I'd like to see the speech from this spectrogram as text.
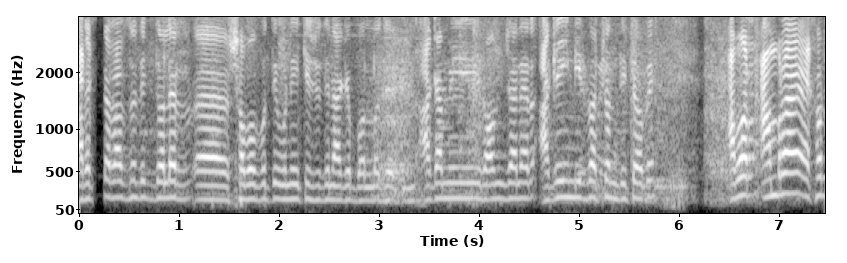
আরেকটা রাজনৈতিক দলের সভাপতি উনি কিছুদিন আগে বলল যে আগামী রমজানের আগেই নির্বাচন দিতে হবে। আবার আমরা এখন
